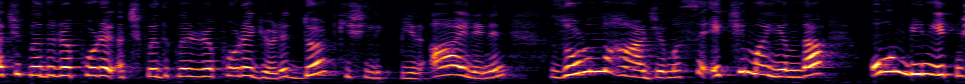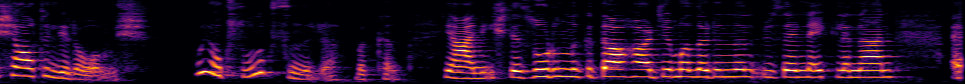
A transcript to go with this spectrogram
Açıkladığı rapora, açıkladıkları rapora göre 4 kişilik bir ailenin zorunlu harcaması Ekim ayında 10.076 lira olmuş. Bu yoksulluk sınırı bakın. Yani işte zorunlu gıda harcamalarının üzerine eklenen e,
